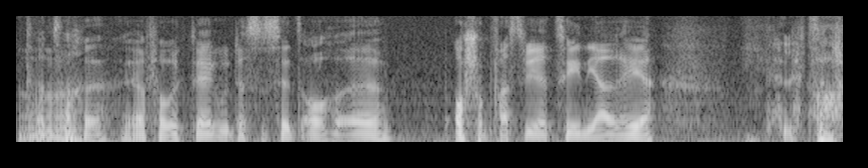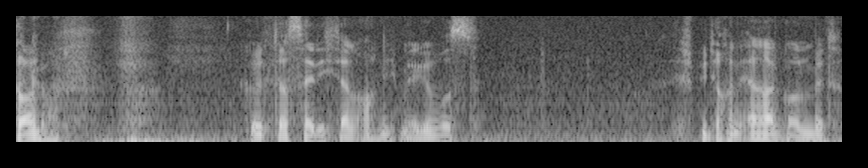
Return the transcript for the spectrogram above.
Ah. Tatsache. Ja, verrückt. Ja, gut, das ist jetzt auch, äh, auch schon fast wieder zehn Jahre her. Der letzte Ach Tron. Gott. Gut, das hätte ich dann auch nicht mehr gewusst. Spielt auch in Aragon mit.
